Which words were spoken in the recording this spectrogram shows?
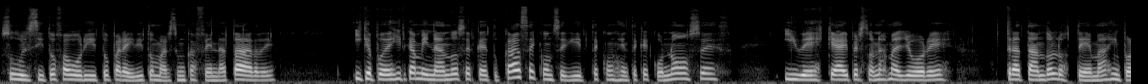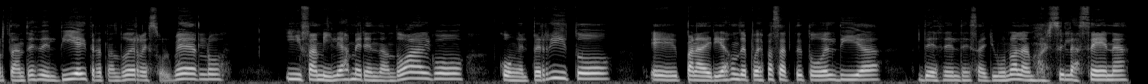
su dulcito favorito para ir y tomarse un café en la tarde y que puedes ir caminando cerca de tu casa y conseguirte con gente que conoces y ves que hay personas mayores tratando los temas importantes del día y tratando de resolverlos y familias merendando algo con el perrito, eh, panaderías donde puedes pasarte todo el día desde el desayuno al almuerzo y la cena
